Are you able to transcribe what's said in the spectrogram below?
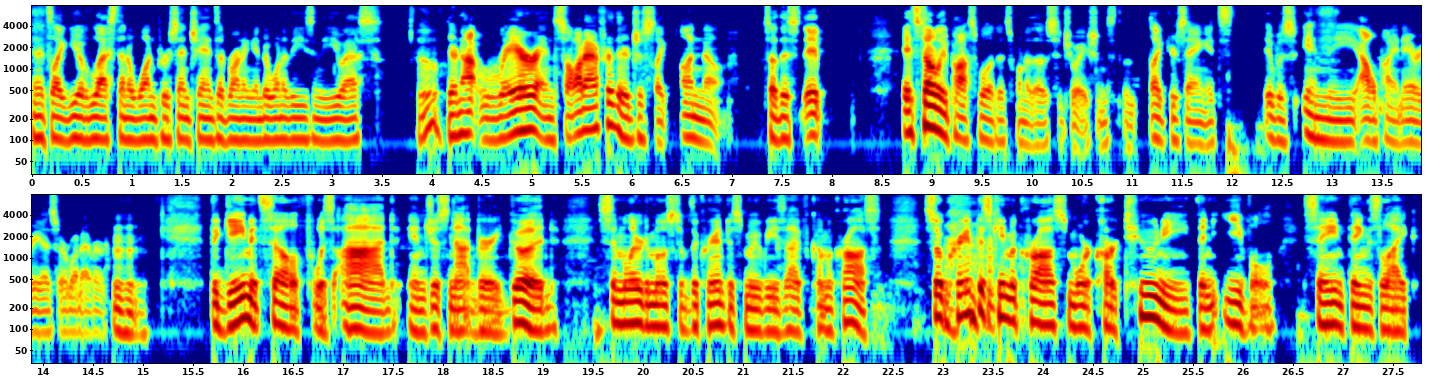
and it's like you have less than a one percent chance of running into one of these in the U.S. Oh, They're not rare and sought after; they're just like unknown. So this it it's totally possible that it's one of those situations. that- Like you're saying, it's it was in the alpine areas or whatever. hmm The game itself was odd and just not very good, similar to most of the Krampus movies I've come across. So Krampus came across more cartoony than evil, saying things like,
